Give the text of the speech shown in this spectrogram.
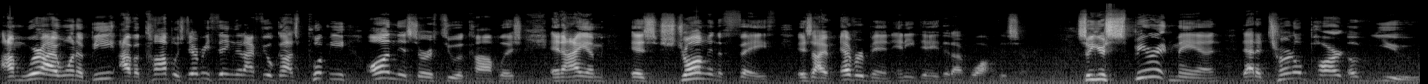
I'm where I want to be. I've accomplished everything that I feel God's put me on this earth to accomplish. And I am as strong in the faith as I've ever been any day that I've walked this earth. So your spirit man, that eternal part of you,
